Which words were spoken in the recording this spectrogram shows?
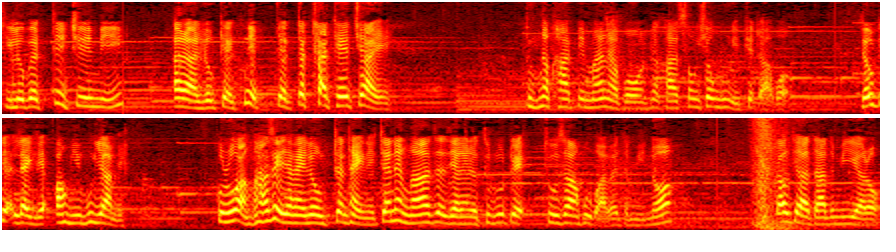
ဒီလိုပဲတစ်ချင်းပြီးအဲ့ဒါလုတ်တဲ့နှစ်တစ်ထပ်သေးကြရင်သူနှစ်ခါပြင်ပန်းတာပေါ့နှစ်ခါဆုံးရှုံးမှုတွေဖြစ်တာပေါ့လုတ်တဲ့အလိုက်လေအောင်မြင်မှုရမယ် ကိုတို့က90ရာခိုင်နှုန်းတက်နိုင်တယ်ကျန်တဲ့90ရာခိုင်နှုန်းသူတို့အတွက်စူးစမ်းမှုပါပဲသမီးနော်တောက်ကြသားသမီးကတော့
